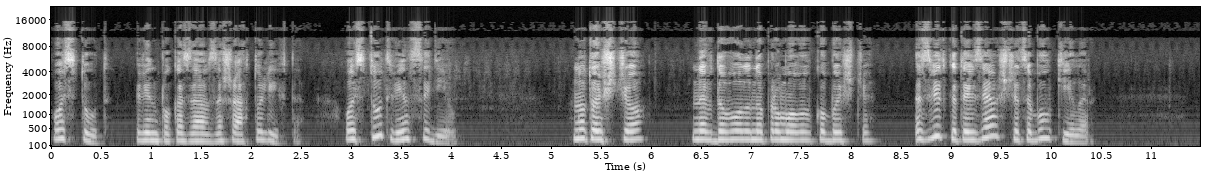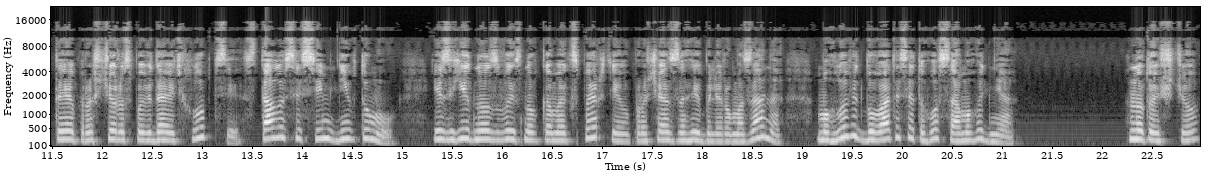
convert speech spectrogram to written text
Ось тут, він показав за шахту ліфта, ось тут він сидів. Ну, то що? невдоволено промовив Кобище. Звідки ти взяв, що це був кілер? Те, про що розповідають хлопці, сталося сім днів тому, і згідно з висновками експертів про час загибелі Ромазана могло відбуватися того самого дня. Ну, то й що?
